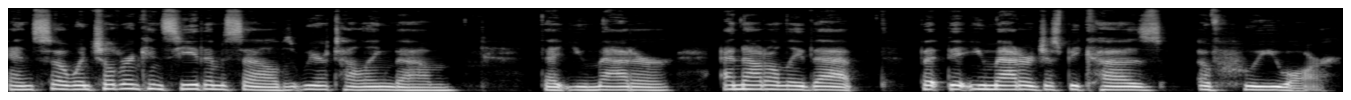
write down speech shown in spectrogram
And so when children can see themselves, we are telling them that you matter. And not only that, but that you matter just because of who you are.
